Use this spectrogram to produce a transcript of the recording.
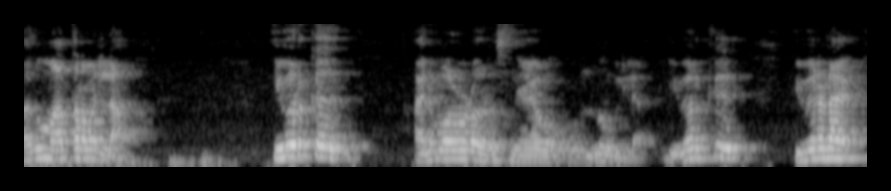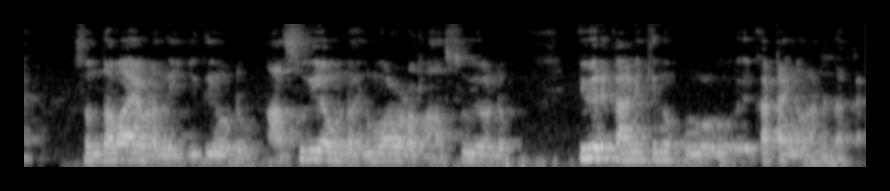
അതുമാത്രമല്ല ഇവർക്ക് അനുമോളോട് ഒരു സ്നേഹമോ ഒന്നുമില്ല. ഇവർക്ക് ഇവരുടെ സ്വന്തമായ അവിടെ ഇതുകൊണ്ടും അസൂയ കൊണ്ടും അനുമോളോടുള്ള അസൂയ കൊണ്ടും ഇവർ കാണിക്കുന്ന ഘട്ടങ്ങളാണ് ഇതൊക്കെ.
